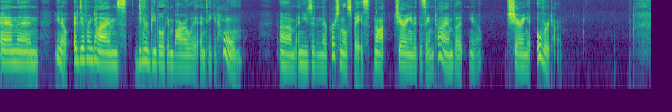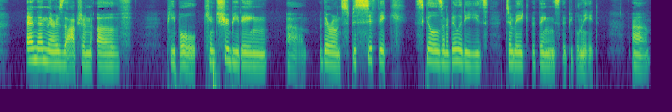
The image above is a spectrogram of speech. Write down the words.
and then, you know, at different times, different people can borrow it and take it home um, and use it in their personal space, not sharing it at the same time, but, you know, sharing it over time. And then there's the option of people contributing um, their own specific skills and abilities to make the things that people need. Um,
